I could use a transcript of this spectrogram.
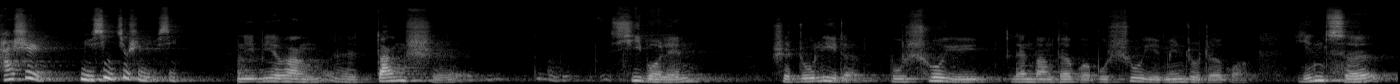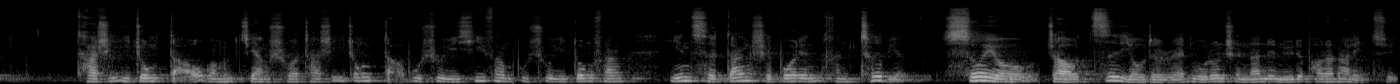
还是女性就是女性。你别忘，呃，当时西柏林是独立的，不属于联邦德国，不属于民主德国，因此它是一种岛。我们这样说，它是一种岛，不属于西方，不属于东方。因此，当时柏林很特别，所有找自由的人，无论是男的女的，跑到那里去。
